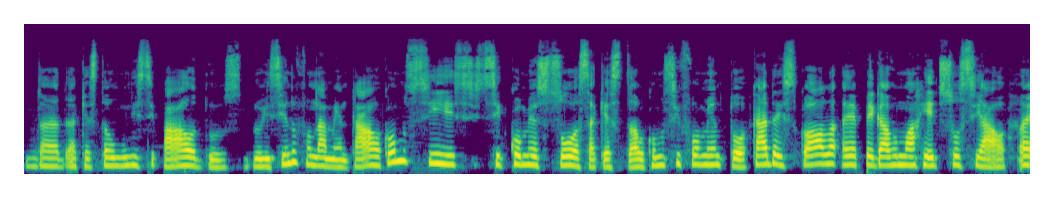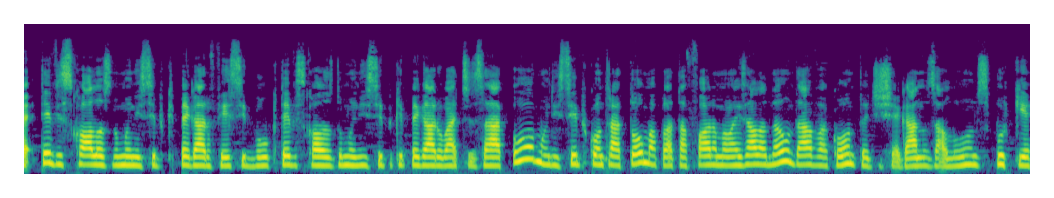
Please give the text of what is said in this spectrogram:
da, da questão municipal, dos, do ensino fundamental, como se, se começou essa questão, como se fomentou. Cada escola é, pegava uma rede social. É, teve escolas no município que pegaram o Facebook, teve escolas do município que pegaram o WhatsApp. O município contratou uma plataforma forma, mas ela não dava conta de chegar nos alunos, porque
